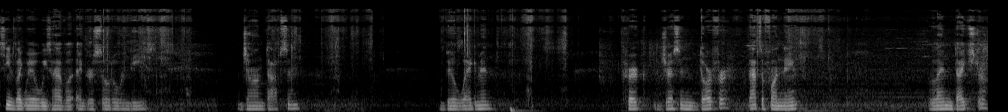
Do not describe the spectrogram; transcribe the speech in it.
Seems like we always have a Edgar Soto in these. John Dopson. Bill Wegman. Kirk Dressendorfer. That's a fun name. Len Dykstra.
